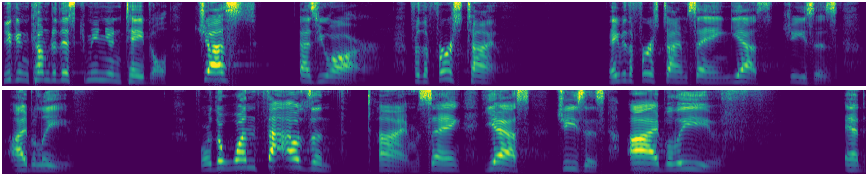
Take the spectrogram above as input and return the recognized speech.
You can come to this communion table just as you are for the first time. Maybe the first time saying, Yes, Jesus, I believe for the 1000th time, saying, Yes, Jesus, I believe. And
